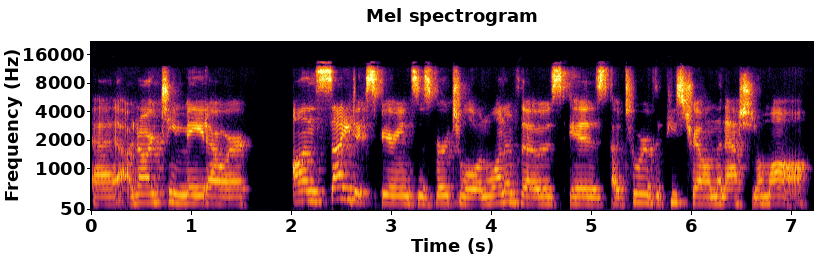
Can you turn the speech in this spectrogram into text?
uh, and our team made our on site experiences virtual. And one of those is a tour of the Peace Trail in the National Mall.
